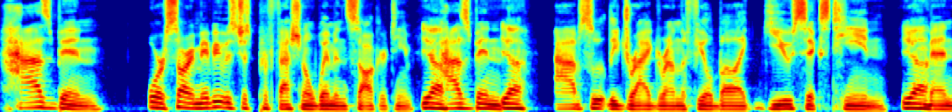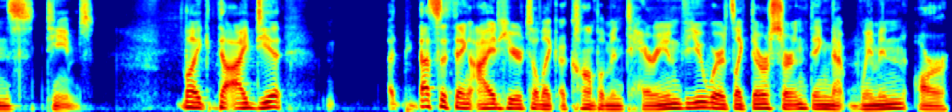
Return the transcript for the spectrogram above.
has been or sorry maybe it was just professional women's soccer team Yeah. has been Yeah. Absolutely dragged around the field by like U16 Yeah. men's teams like the idea uh, that's the thing I adhere to like a complementarian view where it's like there are certain things that women are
